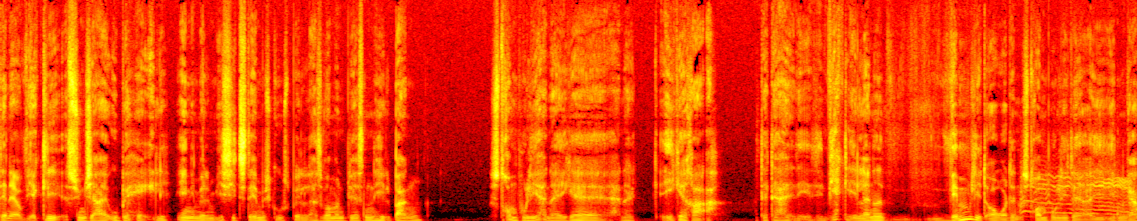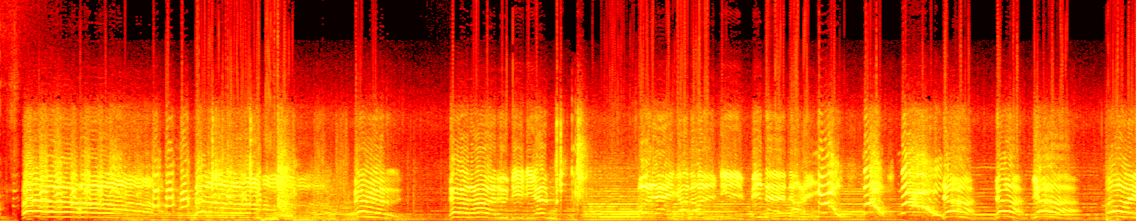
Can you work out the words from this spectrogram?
Den er jo virkelig, synes jeg, ubehagelig indimellem i sit stemmeskuespil, altså hvor man bliver sådan helt bange. Stromboli, han er ikke, han er ikke rar. Det, der er virkelig et eller andet vemmeligt over den Stromboli der i, i den gamle. Her er du dit hjem, og jeg kan aldrig finde dig. Nej, nej, nej! Ja, ja, ja! Nej!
